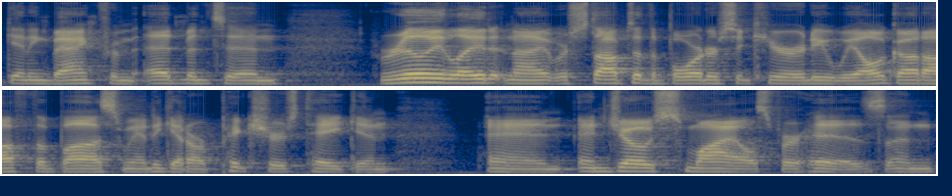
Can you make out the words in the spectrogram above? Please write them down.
getting back from Edmonton really late at night. We're stopped at the border security. We all got off the bus. We had to get our pictures taken and and Joe smiles for his, and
